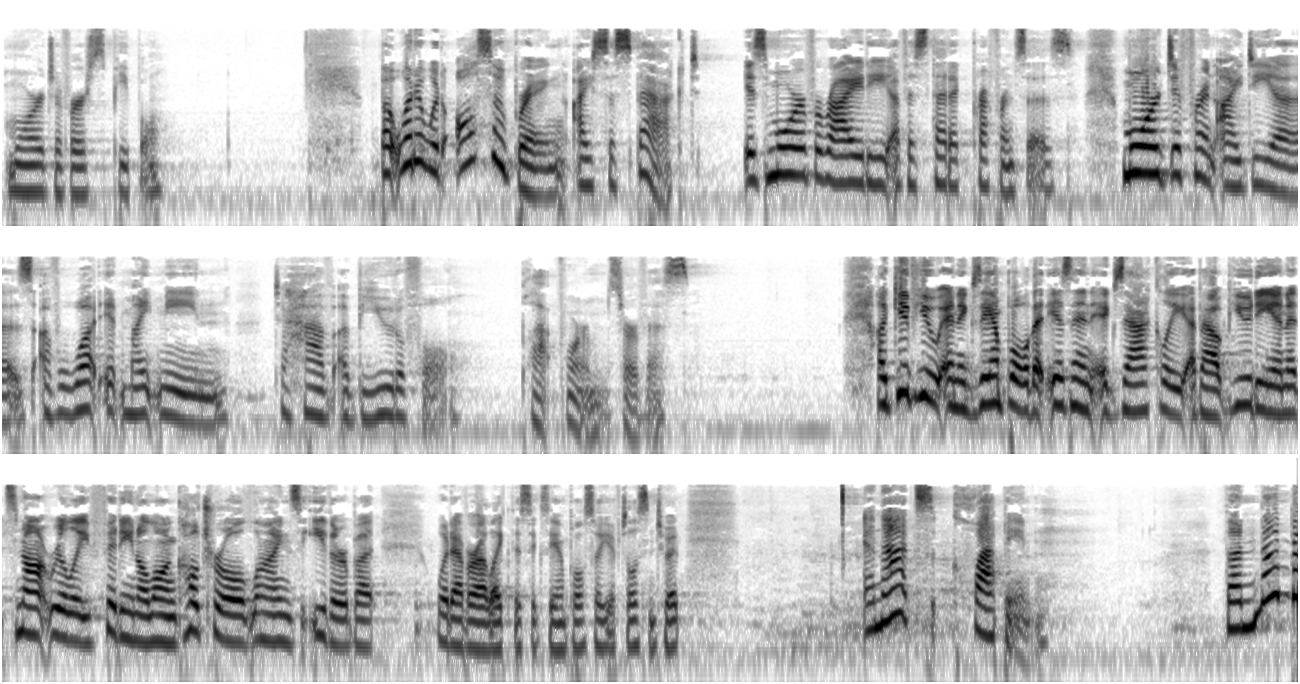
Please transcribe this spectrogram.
more diverse people. But what it would also bring, I suspect, is more variety of aesthetic preferences, more different ideas of what it might mean to have a beautiful platform service. I'll give you an example that isn't exactly about beauty and it's not really fitting along cultural lines either, but whatever, I like this example, so you have to listen to it. And that's clapping. The number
